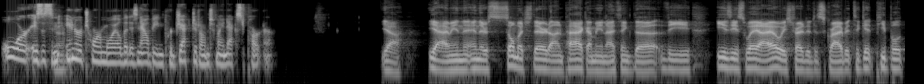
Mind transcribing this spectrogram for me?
Or is this an yeah. inner turmoil that is now being projected onto my next partner? Yeah. Yeah, I mean, and there's so much there to unpack. I mean, I think the the easiest way I always try to describe it to get people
